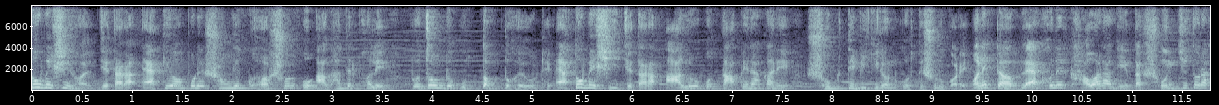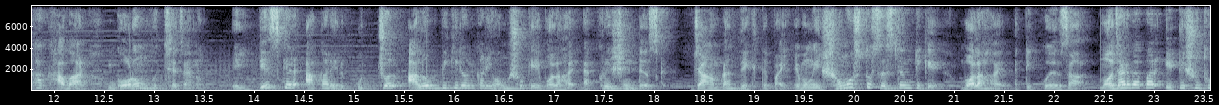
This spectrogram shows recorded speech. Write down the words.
এত বেশি হয় যে তারা একে অপরের সঙ্গে ঘর্ষণ ও আঘাতের ফলে প্রচণ্ড উত্তপ্ত হয়ে ওঠে। এত বেশি যে তারা আলো ও তাপের আকারে শক্তি বিকিরণ করতে শুরু করে। অনেকটা ব্ল্যাক হোলের খাওয়ার আগে তার সঞ্চিত রাখা খাবার গরম হচ্ছে যেন। এই ডিস্কের আকারের উজ্জ্বল আলোক বিকিরণকারী অংশকে বলা হয় অ্যাক্রিশন ডিস্ক। যা আমরা দেখতে পাই। এবং এই সমস্ত সিস্টেমটিকে বলা হয় একটি কোয়েজার মজার ব্যাপার, এটি শুধু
